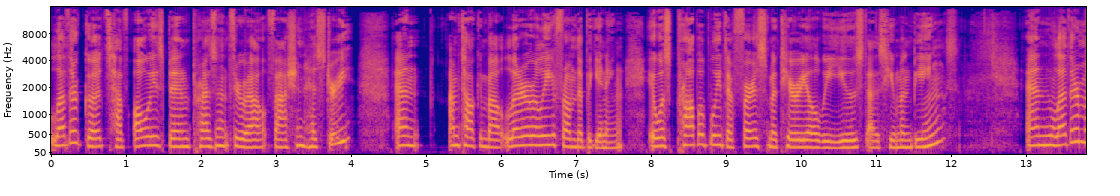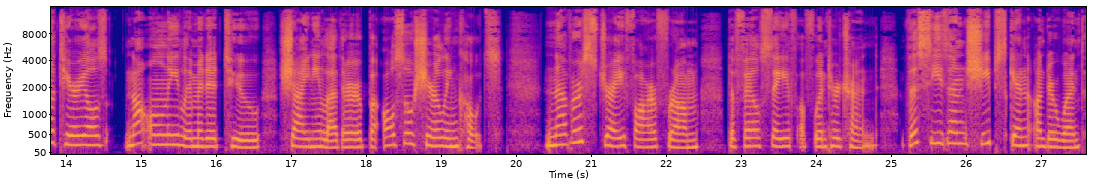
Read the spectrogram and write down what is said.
leather goods have always been present throughout fashion history. And I'm talking about literally from the beginning. It was probably the first material we used as human beings. And leather materials not only limited to shiny leather, but also shearling coats. Never stray far from the failsafe of winter trend. This season, sheepskin underwent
